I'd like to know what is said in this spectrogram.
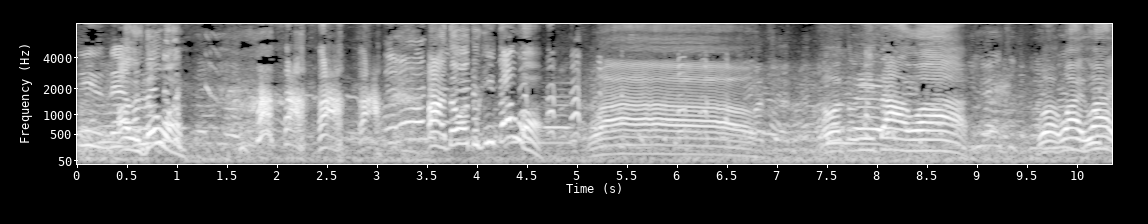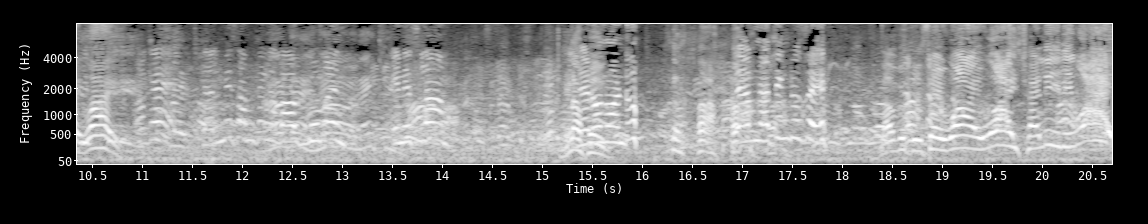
See, Ah, there's no one. to- don't want Ah, to no one to give that one. Wow. No one to give that one. Why, why, why, why? Okay, tell me something about women in Islam. They don't want to. They have nothing to say. Nothing to say. Why, why, Shalini, why?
